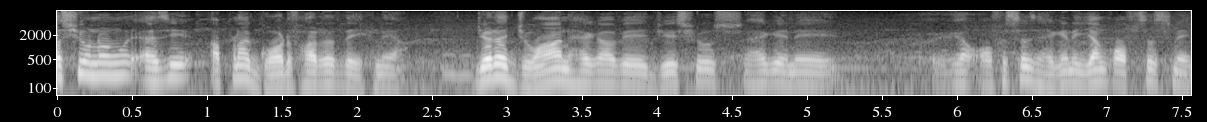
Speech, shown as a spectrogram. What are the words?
ਅਸੀਂ ਉਹਨਾਂ ਨੂੰ ਐਜ਼ ਏ ਆਪਣਾ ਗੋਡਫਾਦਰ ਦੇਖਦੇ ਆ ਜਿਹੜਾ ਜਵਾਨ ਹੈਗਾ ਵੇ, ਜੇਸੀਓਸ ਹੈਗੇ ਨੇ, ਜਾਂ ਆਫੀਸਰਸ ਹੈਗੇ ਨੇ ਯੰਗ ਆਫੀਸਰਸ ਨੇ,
